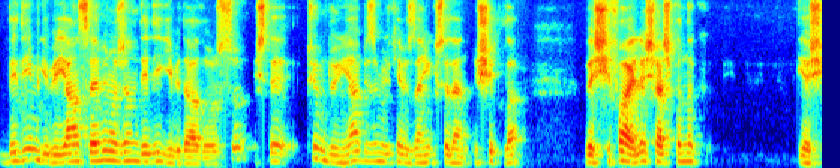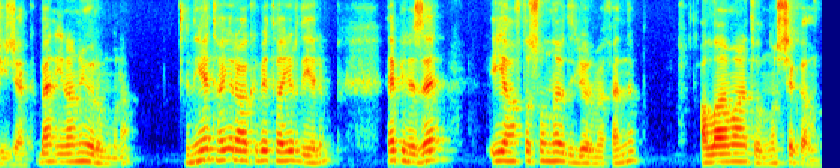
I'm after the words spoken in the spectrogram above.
dediğim gibi, Yansır Emin Hoca'nın dediği gibi daha doğrusu, işte, tüm dünya bizim ülkemizden yükselen ışıkla ve şifa ile şaşkınlık yaşayacak. Ben inanıyorum buna. Niyet hayır, akıbet hayır diyelim. Hepinize iyi hafta sonları diliyorum efendim. Allah'a emanet olun. Hoşça kalın.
